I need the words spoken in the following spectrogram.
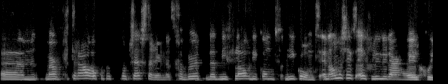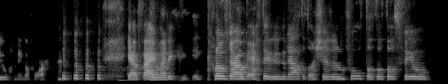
Um, maar vertrouw ook op het proces daarin. Dat gebeurt, dat die flow die komt, die komt. En anders heeft Eveline daar hele goede oefeningen voor. ja, fijn. Maar ik, ik geloof daar ook echt in inderdaad. Dat als je dan voelt dat dat, dat veel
